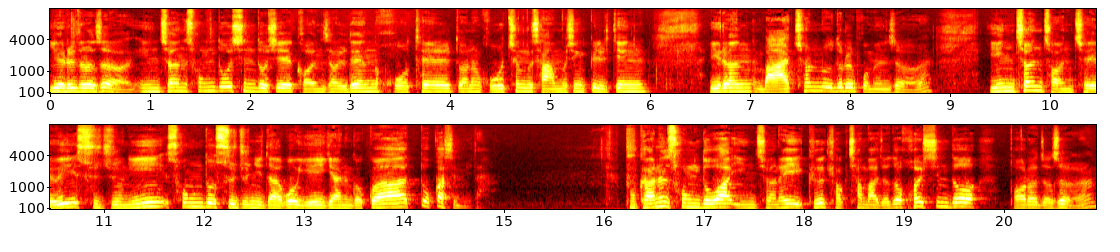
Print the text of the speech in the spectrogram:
예를 들어서 인천 송도 신도시에 건설된 호텔 또는 고층 사무실 빌딩 이런 마천루들을 보면서 인천 전체의 수준이 송도 수준이라고 얘기하는 것과 똑같습니다. 북한은 송도와 인천의 그 격차마저도 훨씬 더 벌어져서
